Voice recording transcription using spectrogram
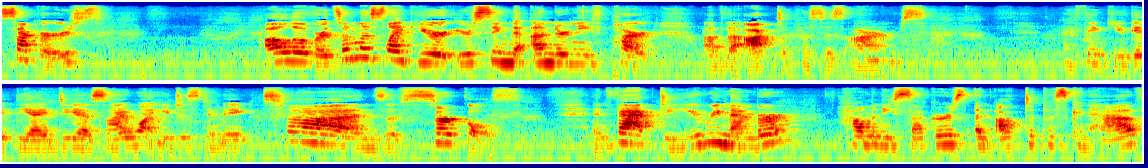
suckers all over. It's almost like you're, you're seeing the underneath part of the octopus's arms. I think you get the idea. So I want you just to make tons of circles. In fact, do you remember how many suckers an octopus can have?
